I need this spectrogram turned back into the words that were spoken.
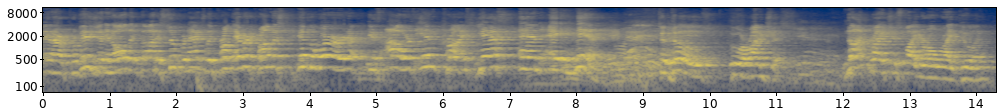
and our provision and all that God has supernaturally promised. Every promise in the Word is ours in Christ, yes and amen, amen. to those who are righteous. Not righteous by your own right doing,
